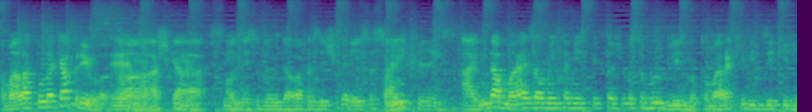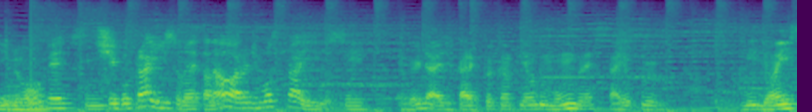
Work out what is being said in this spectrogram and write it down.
é uma lacuna que abriu. É, ah, acho que a sim. ausência do Vidal vai fazer diferença sim. Faz diferença. Ainda mais aumenta a minha expectativa sobre o Griezmann. Tomara que ele desequilíbrio, uhum. vamos ver. Sim. Chegou para isso, né? Tá na hora de mostrar isso. Sim, é verdade. O cara que foi campeão do mundo, né? Saiu por milhões.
